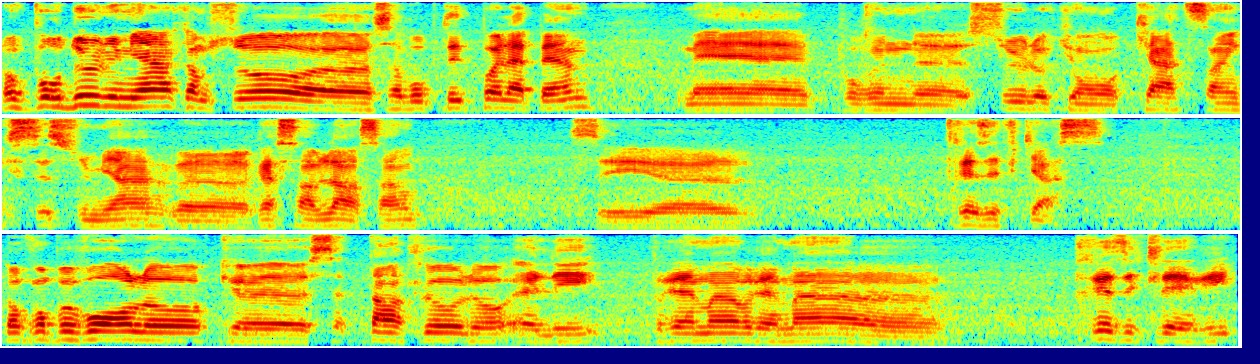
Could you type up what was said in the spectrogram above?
Donc pour deux lumières comme ça, euh, ça vaut peut-être pas la peine. Mais pour une, ceux qui ont 4, 5, 6 lumières rassemblées ensemble, c'est très efficace. Donc on peut voir là, que cette tente-là, là, elle est vraiment, vraiment euh, très éclairée.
